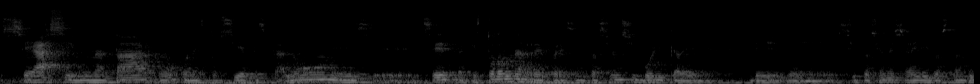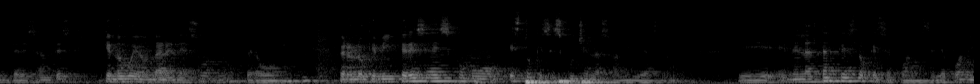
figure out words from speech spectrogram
se hace un altar ¿no? con estos siete escalones, eh, etcétera, que es toda una representación simbólica de, de, de, situaciones ahí bastante interesantes, que no voy a ahondar en eso, ¿no? pero, pero lo que me interesa es como esto que se escucha en las familias. ¿no? Eh, en el altar, ¿qué es lo que se pone? Se le pone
